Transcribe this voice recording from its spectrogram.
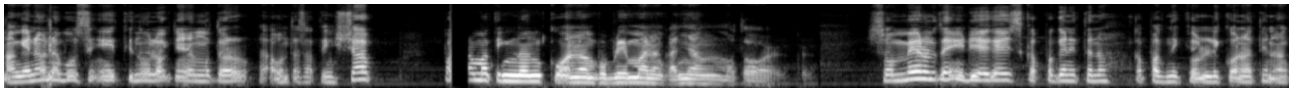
ang ginawa na busing eh, tinulak niya yung motor sa unta sa ating shop para matingnan kung ano ang problema ng kanyang motor. So meron tayong idea guys kapag ganito no, kapag liko natin ang,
